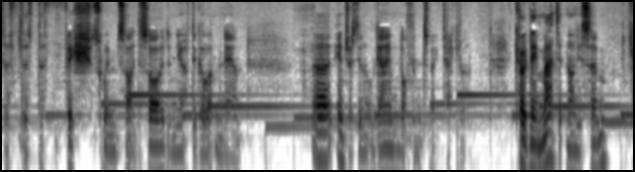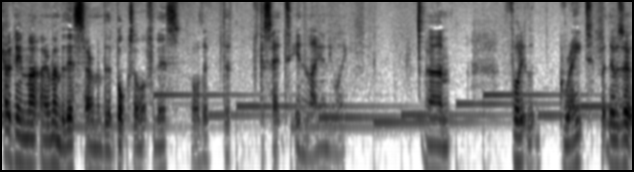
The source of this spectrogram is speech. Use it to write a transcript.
The, the, the fish swim side to side and you have to go up and down. Uh, interesting little game, nothing spectacular. Codename MAT at 97. Codename MAT, I remember this. I remember the box art for this, or the, the cassette inlay anyway. Um, thought it looked great, but there was a,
